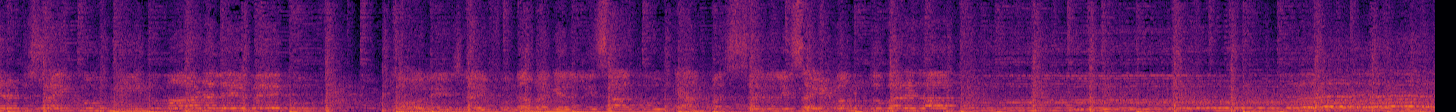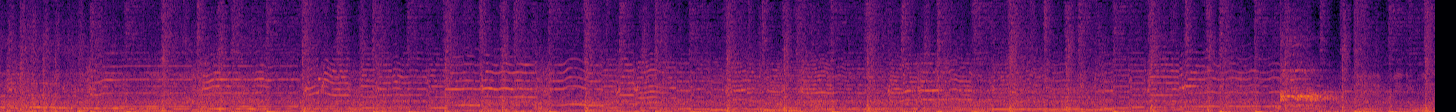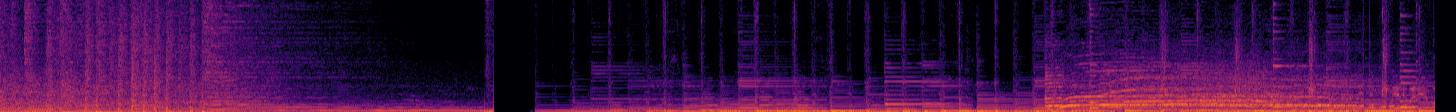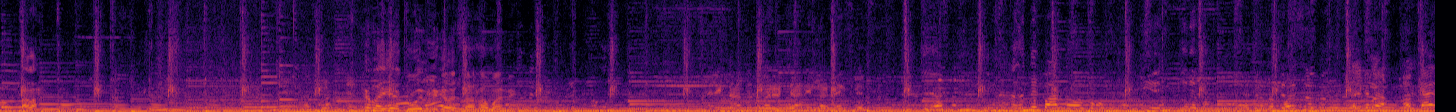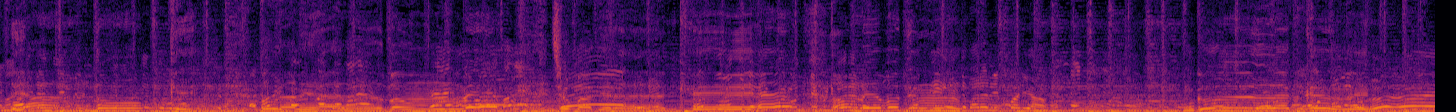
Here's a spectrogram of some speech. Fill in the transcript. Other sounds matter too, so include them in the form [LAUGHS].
ಎರಡು ಸ್ಟ್ರೈಕು ನೀನು ಮಾಡಲೇಬೇಕು. ಕಾಲೇಜ್ ಲೈಫು ನಮಗೆಲ್ಲಿ ಸಾಕು? यादों के पुराने एल्बम में छुपा के रखे हैं हमने वो दिन गुल्लक में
